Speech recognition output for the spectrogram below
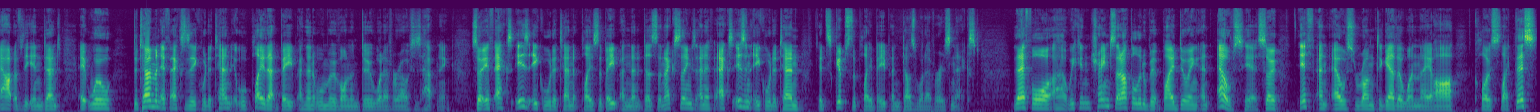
out of the indent it will determine if x is equal to 10, it will play that beep, and then it will move on and do whatever else is happening. So if x is equal to 10, it plays the beep, and then it does the next things, and if x isn't equal to 10, it skips the play beep and does whatever is next. Therefore, uh, we can change that up a little bit by doing an else here. So if and else run together when they are close like this,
